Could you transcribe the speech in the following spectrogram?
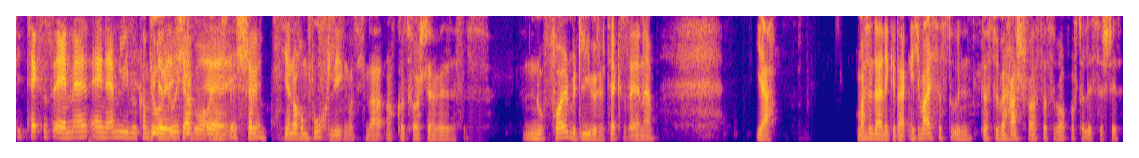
die Texas A&M-Liebe kommt du, wieder durch. Ich habe äh, ich hab hier noch ein Buch liegen, was ich nachher noch kurz vorstellen will. Das ist nur voll mit Liebe für Texas A&M. Ja. Was sind deine Gedanken? Ich weiß, dass du, ihn, dass du überrascht warst, dass er überhaupt auf der Liste steht.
